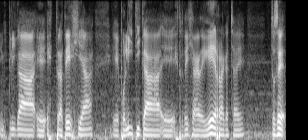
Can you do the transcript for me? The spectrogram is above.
implica eh, estrategia eh, política, eh, estrategia de guerra, ¿cachai? Entonces,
